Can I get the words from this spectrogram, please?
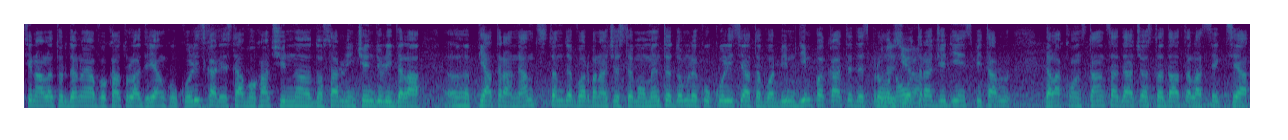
Țin alături de noi avocatul Adrian Cuculiț, care este avocat și în uh, dosarul incendiului de la uh, Piatra Neamț. Stăm de vorbă în aceste momente. Domnule Cuculiț, iată, vorbim din păcate despre Bună o nouă ziua. tragedie în spitalul de la Constanța, de această dată la secția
